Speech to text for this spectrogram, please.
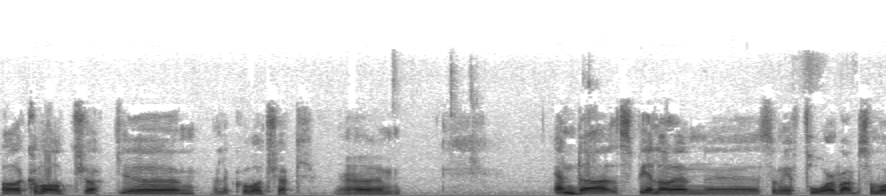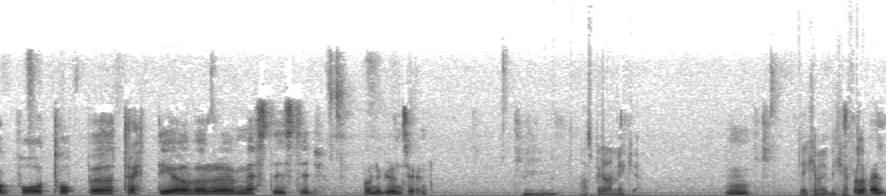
Ja, Kowalczak, eh, eller Kowalczak. Eh, enda spelaren eh, som är forward som låg på topp eh, 30 över eh, mest istid under grundserien. Mm. Han spelar mycket. Mm. Det kan vi bekräfta. Spelar, väl,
